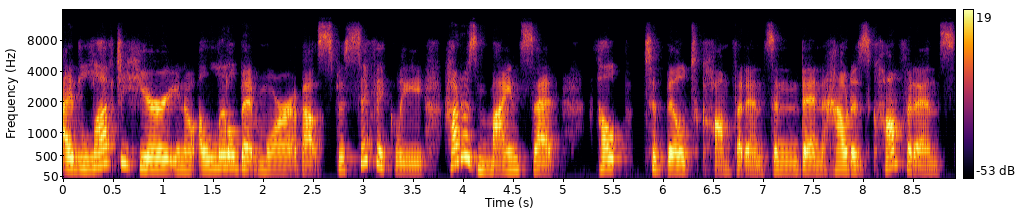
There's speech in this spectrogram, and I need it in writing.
I'd love to hear, you know, a little bit more about specifically how does mindset help to build confidence? And then how does confidence,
